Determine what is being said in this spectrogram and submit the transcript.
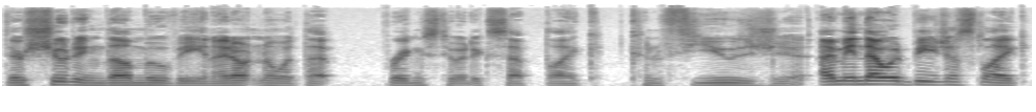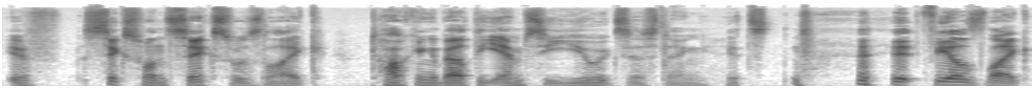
they're shooting the movie, and I don't know what that brings to it except like confusion. I mean, that would be just like if 616 was like talking about the MCU existing. It's it feels like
